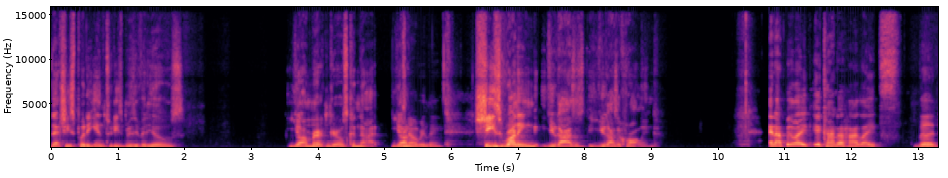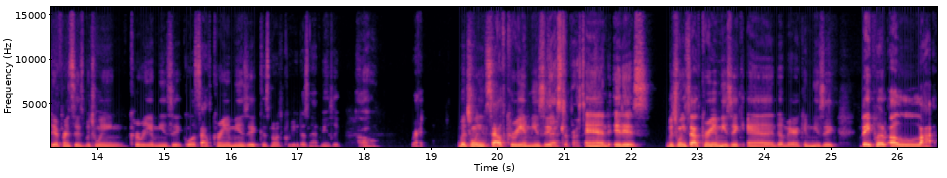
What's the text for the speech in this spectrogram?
that she's putting into these music videos, y'all American girls could not. Y'all, no, really. she's running. You guys, you guys are crawling. And I feel like it kind of highlights the differences between Korean music, well, South Korean music, because North Korea doesn't have music. Oh, right. Between South Korean music that's depressing. and it is between South Korean music and American music. They put a lot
